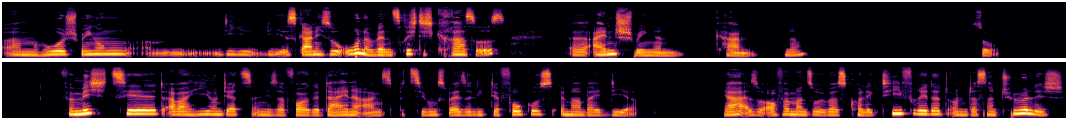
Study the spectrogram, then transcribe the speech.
ähm, hohe Schwingung, ähm, die, die ist gar nicht so ohne, wenn es richtig krass ist, äh, einschwingen kann. Ne? So. Für mich zählt aber hier und jetzt in dieser Folge deine Angst, beziehungsweise liegt der Fokus immer bei dir. Ja, also auch wenn man so über das Kollektiv redet und dass natürlich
